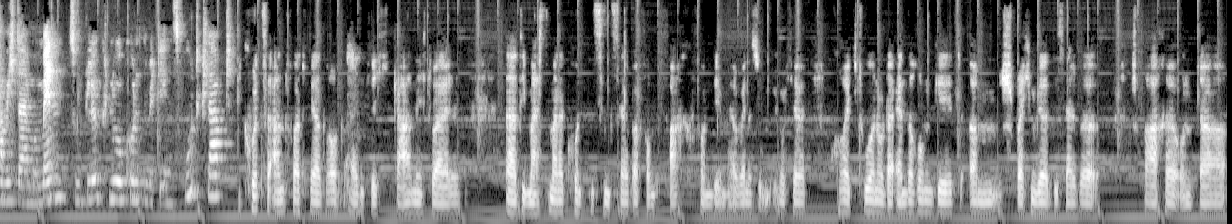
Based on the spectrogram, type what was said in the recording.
habe ich da im Moment zum Glück nur Kunden, mit denen es gut klappt. Die kurze Antwort wäre darauf eigentlich gar nicht, weil äh, die meisten meiner Kunden sind selber vom Fach. Von dem her, wenn es um irgendwelche Korrekturen oder Änderungen geht, ähm, sprechen wir dieselbe Sprache und da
